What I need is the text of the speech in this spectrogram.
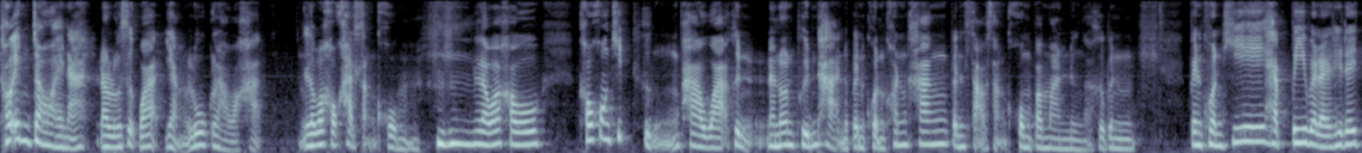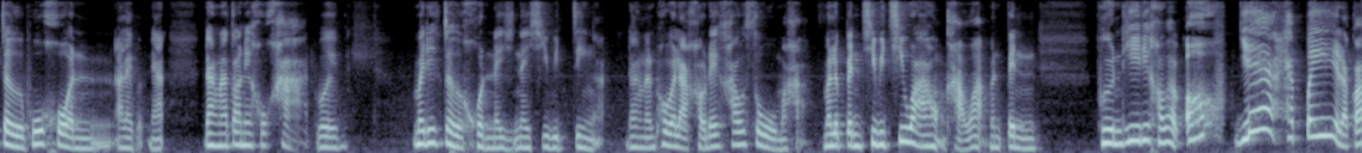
เขา enjoy นะ เรารู้สึกว่าอย่างลูกเราอะค่ะ แล้วว่าเขาขาดสังคม แล้วว่าเขาเขาคงคิดถึงภาวะคือนนนพื้นฐานเป็นคนค่อนข้างเป็นสาวสังคมประมาณหนึ่งอะคือเป็น เป็นคนที่ happy เวลาที่ได้เจอผู้คนอะไรแบบเนี้ย ดังนั้นตอนนี้เขาขาดเว้ยไม่ได้เจอคนในในชีวิตจริงอะดังนั้นพอเวลาเขาได้เข้าซูมอะค่ะ มันเลยเป็นชีวิตชีวาของเขาอะมันเป็นพื้นที่ที่เขาแบบโอ้เย่แฮปปี้แล้วก็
